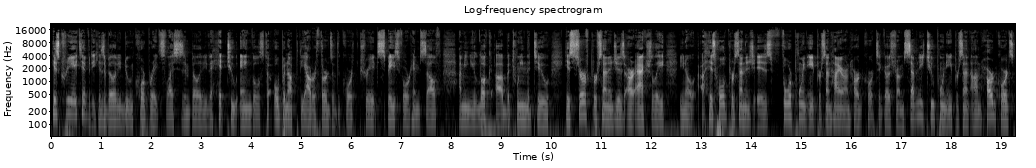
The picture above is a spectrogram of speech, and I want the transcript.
his creativity, his ability to incorporate slices, ability to hit two angles, to open up the outer thirds of the court, create space for himself. I mean, you look uh, between the two, his serve percentages are actually, you know, uh, his hold percentage is 4.8% higher on hard courts. It goes from 72.8% on hard courts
